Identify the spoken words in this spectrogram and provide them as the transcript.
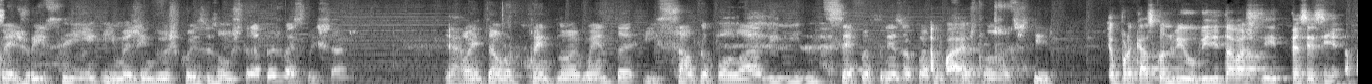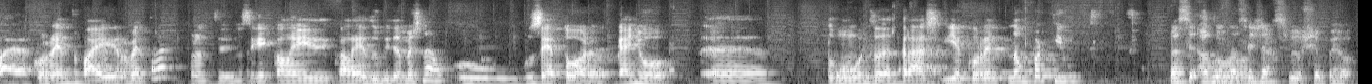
vejo isso e imagino duas coisas. Um dos tratores vai se lixar. Yeah. Ou então a corrente não aguenta e salta para o lado e, e decepa três ou quatro Ah, pá. pessoas que estão a assistir. Eu, por acaso, quando vi o vídeo, estava pensei assim: "Epá, a corrente vai rebentar. Pronto, não sei que- qual é, qual é a dúvida, mas não. O, o Zé Thor ganhou, eh, levou o Claro. outro atrás e a corrente não partiu. Você, algum de Estou- vocês já recebeu o chapéu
